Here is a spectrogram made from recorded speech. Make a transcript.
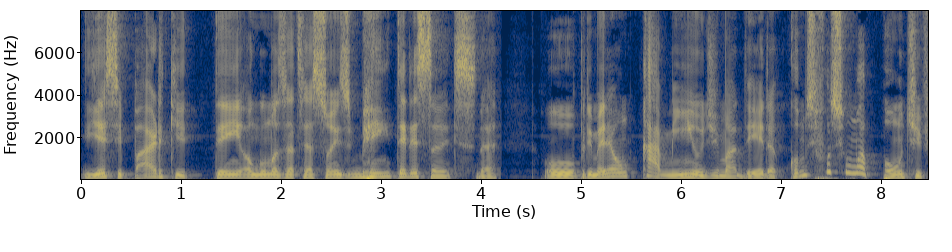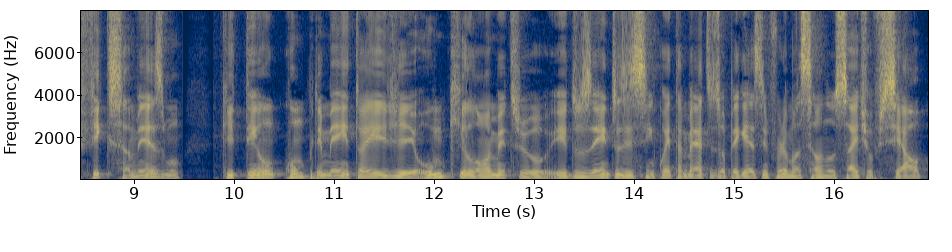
E esse parque tem algumas atrações bem interessantes, né? O primeiro é um caminho de madeira, como se fosse uma ponte fixa mesmo, que tem um comprimento aí de 1 km e 250 metros. Eu peguei essa informação no site oficial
